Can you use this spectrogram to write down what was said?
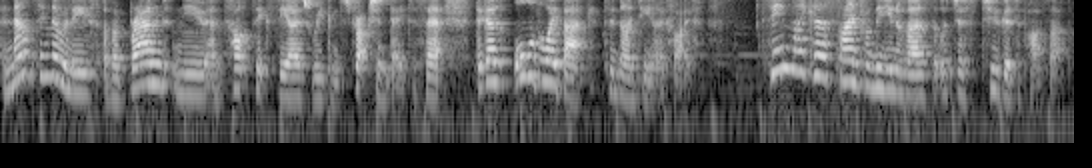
announcing the release of a brand new Antarctic sea ice reconstruction dataset that goes all the way back to 1905. Seemed like a sign from the universe that was just too good to pass up.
